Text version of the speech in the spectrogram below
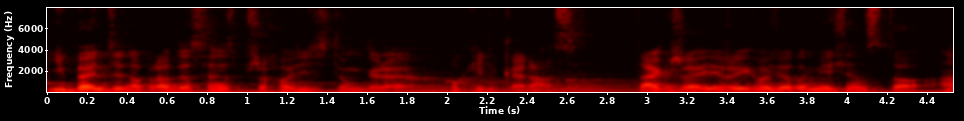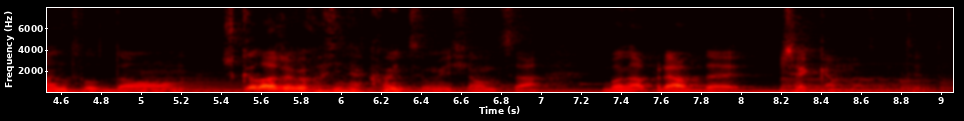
i będzie naprawdę sens przechodzić tą grę po kilka razy. Także jeżeli chodzi o ten miesiąc, to Until Dawn. Szkoda, że wychodzi na końcu miesiąca, bo naprawdę czekam na ten tytuł.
